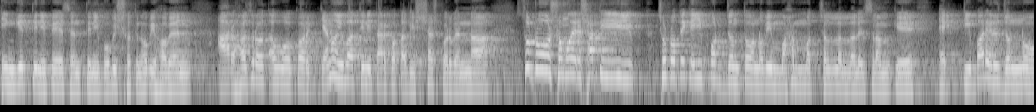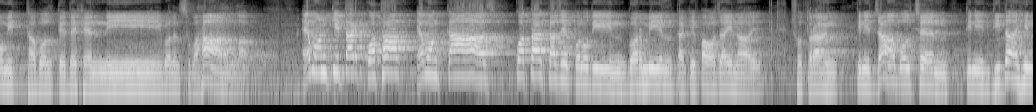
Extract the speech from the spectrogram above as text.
ইঙ্গিত তিনি পেয়েছেন, তিনি ভবিষ্যতে নবী হবেন। আর হজরত আবু বকর কেনই বা তিনি তার কথা বিশ্বাস করবেন না? ছোটো সময়ের সাথী ছোট থেকে এই পর্যন্ত নবী মোহাম্মদ সাল্লা ইসলামকে একটিবারের জন্য মিথ্যা বলতে দেখেননি। বলেন সুবাহান্লাহ এমনকি তার কথা এবং কাজ, কথা কাজে কোনোদিন গরমিল তাকে পাওয়া যায় নাই। সুতরাং তিনি যা বলছেন, তিনি দ্বিধাহীন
